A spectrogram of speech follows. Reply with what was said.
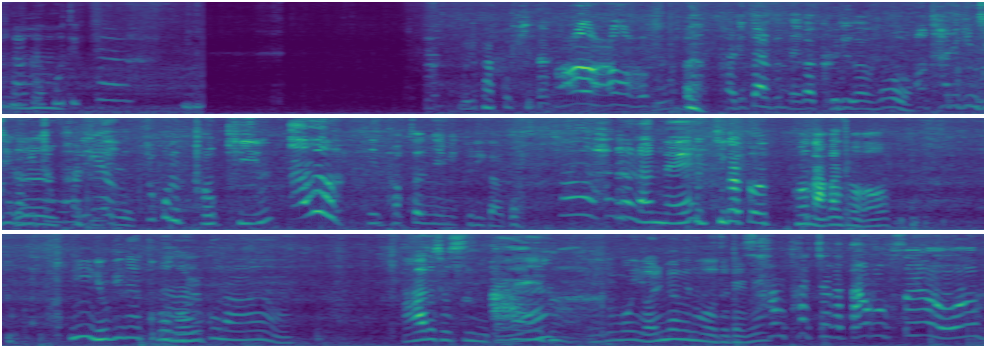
나 가고 싶다. 우리 바꿉시다. 다리 짧은 내가 그리 가고. 다리 긴 응, 다리 긴, 조금 더 긴, 긴 덕선님이 그리 가고. 한날 났네. 그 뒤가 또 더 나가서. 음, 여기가 더 응. 넓구나. 아주 좋습니다. 아이고. 여기 뭐 10명이 누워도 되네. 상팔자가 따로 없어요.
